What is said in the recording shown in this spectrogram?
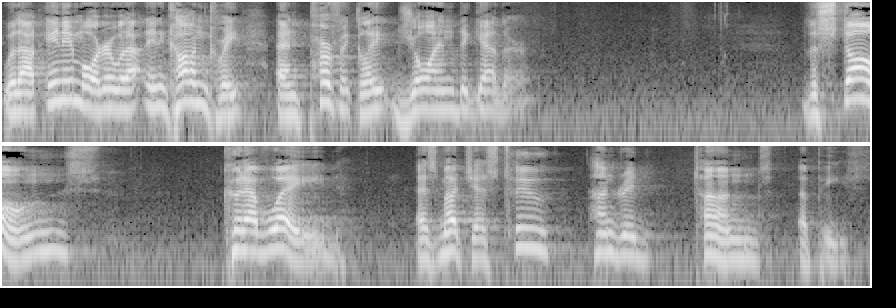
without any mortar, without any concrete, and perfectly joined together. The stones could have weighed as much as 200 tons apiece.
